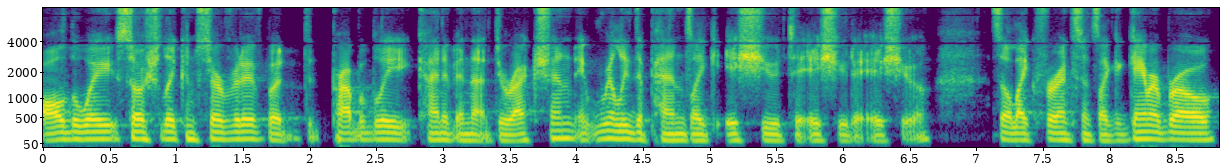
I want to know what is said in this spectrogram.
all the way socially conservative, but probably kind of in that direction. It really depends, like issue to issue to issue. So, like for instance, like a gamer bro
